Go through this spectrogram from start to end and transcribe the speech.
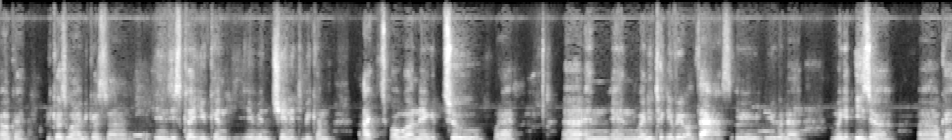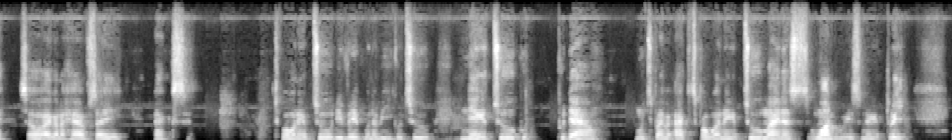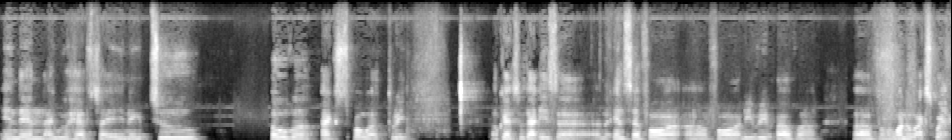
Okay, because why? Because uh, in this case, you can even change it to become x power negative two, right? Uh, and and when you take the view of that, you you're gonna make it easier. Uh, okay, so I'm gonna have say x to power negative two derivative gonna be equal to negative two put put down multiplied by x to power negative 2 minus 1 is negative 3. And then I will have, say, negative 2 over x power 3. Okay, so that is uh, the answer for uh, for the derivative of, uh, of uh, 1 over x squared.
